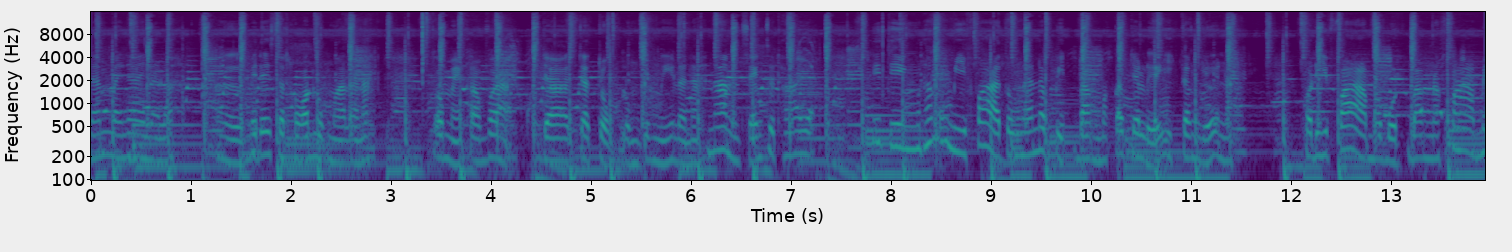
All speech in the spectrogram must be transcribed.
นั้นไม่ได้นะละเออไม่ได้สะท้อนลงมาแล้วนะก็หมายความว่าจะจะจบลงตรงนี้แล้วนะนั่นแสงสุดท้ายอะ่ะที่จริงถ้าไม่มีฝ้าตรงนั้นนะปิดบังมันก็จะเหลืออีกตั้งเยอะนะพอดีฝ้ามาบดบังนะฝ้าเม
